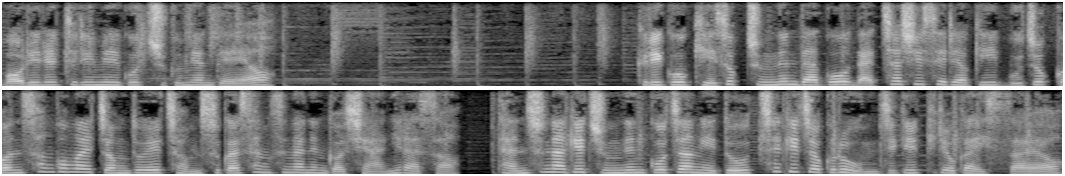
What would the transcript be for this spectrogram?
머리를 들이밀고 죽으면 돼요. 그리고 계속 죽는다고 나차시 세력이 무조건 성공할 정도의 점수가 상승하는 것이 아니라서 단순하게 죽는 꼬장에도 체계적으로 움직일 필요가 있어요.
